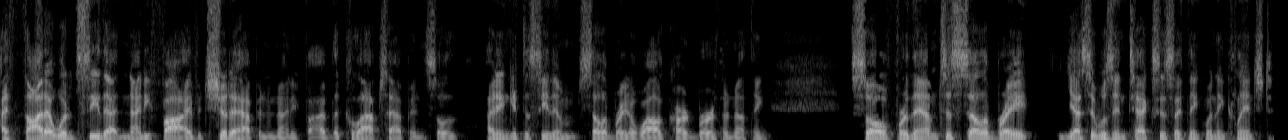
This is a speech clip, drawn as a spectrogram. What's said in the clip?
I thought I would see that in 95. It should have happened in 95. The collapse happened. So I didn't get to see them celebrate a wild card berth or nothing. So for them to celebrate, yes, it was in Texas, I think, when they clinched,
